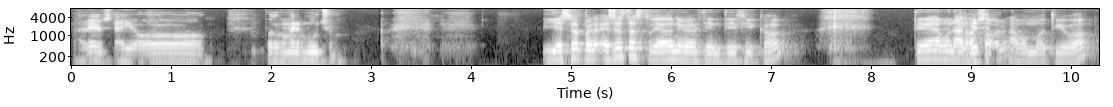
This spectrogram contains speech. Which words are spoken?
¿Vale? O sea, yo puedo comer mucho. ¿Y eso, pero eso está estudiado a nivel científico? ¿Tiene alguna Que razón, sepa. algún motivo?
